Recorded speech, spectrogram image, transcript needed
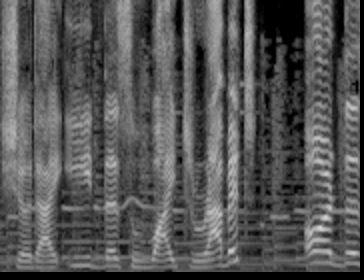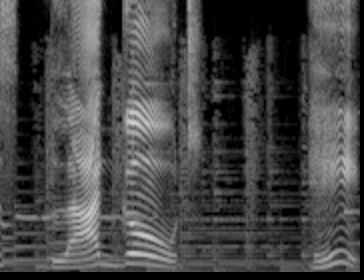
Should I eat this white rabbit or this black goat? Hey,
